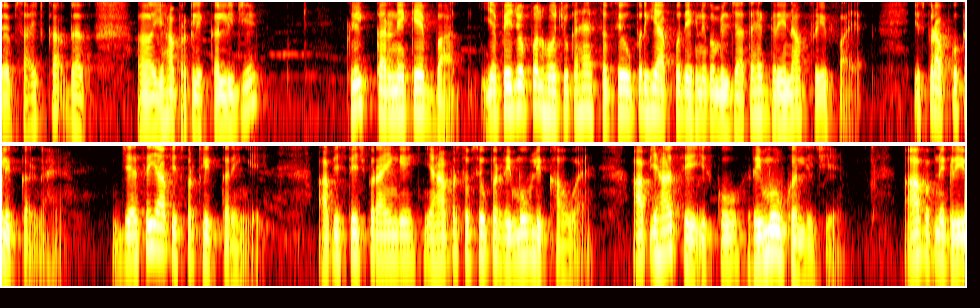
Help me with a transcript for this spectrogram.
वेबसाइट का। वेब यहाँ पर क्लिक कर लीजिए। क्लिक करने के बाद यह पेज ओपन हो चुका है। सबसे ऊपर ही आपको देखने को मिल जाता है ग्रेना फ्री फायर इस पर आपको क्लिक करना है। जैसे ही आप इस पर क्लिक करेंगे, आप इस पेज पर आएँगे। यहाँ पर सबसे ऊपर रिमूव लिखा हुआ है। आप यहाँ से इसको रिमूव कर लीजिए। आप अपने ग्री,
